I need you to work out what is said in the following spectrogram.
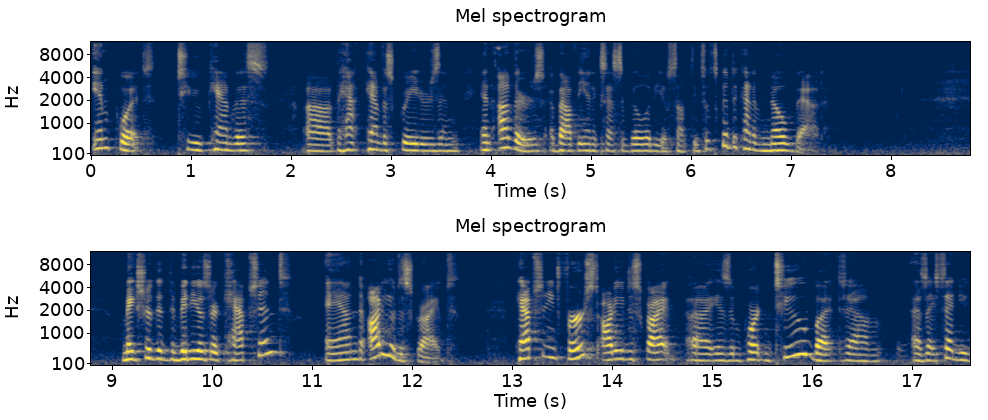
input to Canvas, uh, the Canvas creators and, and others about the inaccessibility of something. So it's good to kind of know that. Make sure that the videos are captioned and audio described. Captioning first, audio describe uh, is important too, but um, as I said, you,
